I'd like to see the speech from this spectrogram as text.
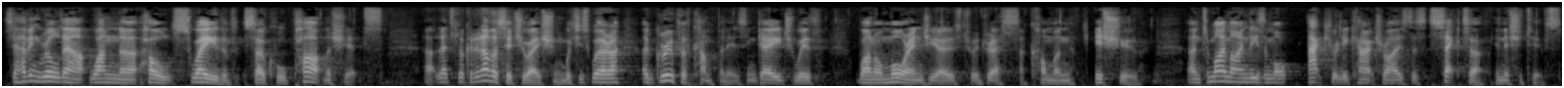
So, having ruled out one uh, whole swathe of so called partnerships, uh, let's look at another situation, which is where a, a group of companies engage with one or more NGOs to address a common issue. And to my mind, these are more accurately characterized as sector initiatives.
